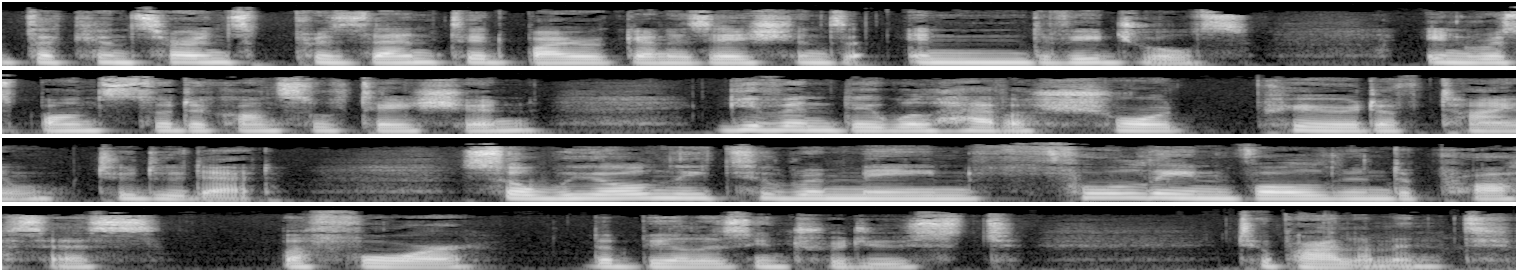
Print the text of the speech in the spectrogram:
the concerns presented by organizations and individuals in response to the consultation, given they will have a short period of time to do that. So we all need to remain fully involved in the process before the bill is introduced to Parliament.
